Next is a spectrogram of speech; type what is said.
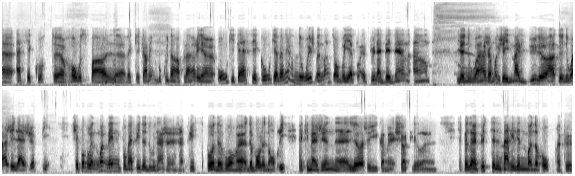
euh, assez courte, euh, rose pâle, avec quand même beaucoup d'ampleur et un haut qui était assez court, qui avait l'air noué. Je me demande si on voyait pas un peu la bédaine entre le nouage, à moins que j'ai mal vu, là, entre le nouage et la jupe. Puis, je sais pas, pour une- moi, même pour ma fille de 12 ans, je j'apprécie pas de voir, euh, de voir le nombril. Fait qu'imagine, euh, là, j'ai eu comme un choc, là. Ça faisait un peu style Marilyn Monroe, un peu.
